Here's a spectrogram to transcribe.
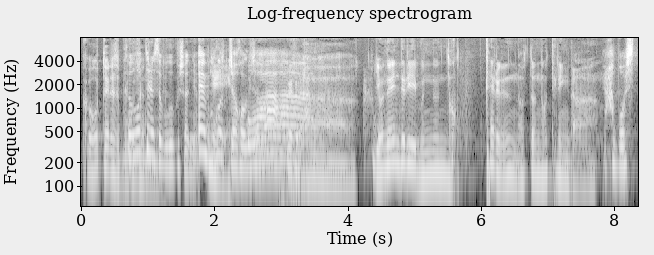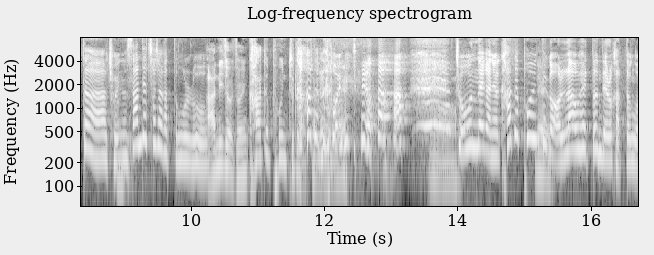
그 호텔에서 그 묵으셨는데. 호텔에서 묵으셨냐? 네, 묵었죠 거기서. 와. 그래서 아, 연예인들이 묵는 호텔은 어떤 호텔인가. 야 멋있다. 저희는 싼데 찾아갔던 걸로. 아니죠. 저희 카드 포인트로 갔잖아요. 포인트. 어. 좋은 데가 아니라 카드 포인트가 네. allow 했던 데로 갔던 것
